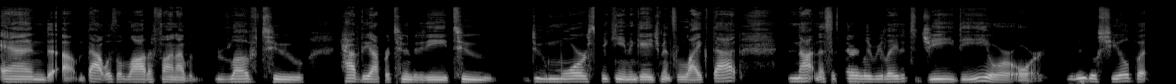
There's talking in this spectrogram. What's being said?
and, um, that was a lot of fun. I would love to have the opportunity to do more speaking engagements like that, not necessarily related to GED or or Legal Shield, but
